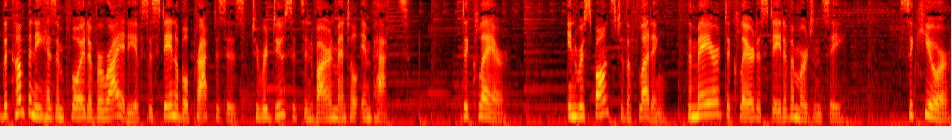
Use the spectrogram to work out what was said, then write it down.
The company has employed a variety of sustainable practices to reduce its environmental impacts. Declare. In response to the flooding, the mayor declared a state of emergency. Secure.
